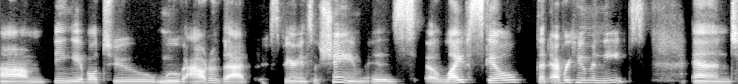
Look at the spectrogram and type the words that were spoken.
um, being able to move out of that experience of shame is a life skill that every human needs and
